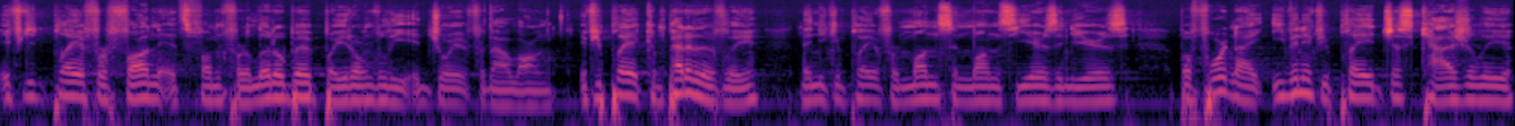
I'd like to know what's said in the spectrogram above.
if you play it for fun, it's fun for a little bit, but you don't really enjoy it for that long. If you play it competitively, then you can play it for months and months, years and years. But Fortnite, even if you play it just casually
